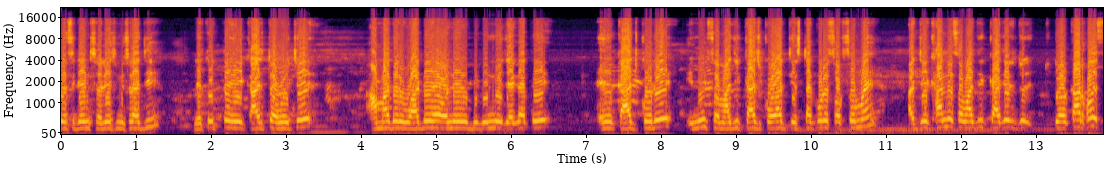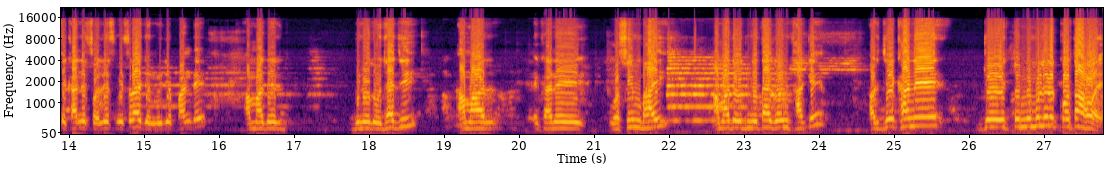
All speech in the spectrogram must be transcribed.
প্রেসিডেন্ট শৈলেশ মিশ্রাজি নেতৃত্বে এই কাজটা হয়েছে। আমাদের ওয়ার্ডে অনেক বিভিন্ন জায়গাতে কাজ করে, ইনি সামাজিক কাজ করার চেষ্টা করে সবসময়। আর যেখানে সামাজিক কাজের দরকার হয়, সেখানে শৈলেশ মিশ্রা জন্মেজয় পান্ডে আমাদের বিনোদ ওঝাজি, আমার এখানে ওসিম ভাই, আমাদের নেতাগণ থাকে। আর যেখানে যে তৃণমূলের কথা হয়,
